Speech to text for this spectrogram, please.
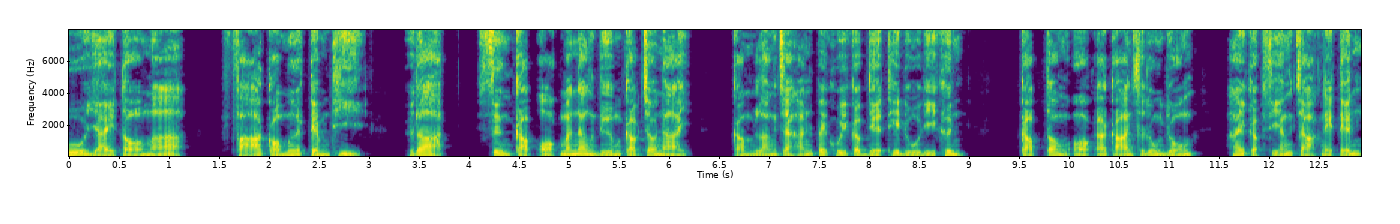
รู่ใหญ่ต่อมา ฝาก็มืดเต็มที่ ราดซึ่งกลับออกมานั่งดื่มกับเจ้านายกำลังจะหันไปคุยกับเดชที่ดูดีขึ้น กลับต้องออกอาการสะดุ้งหยงให้กับเสียงจากในเต็นท์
